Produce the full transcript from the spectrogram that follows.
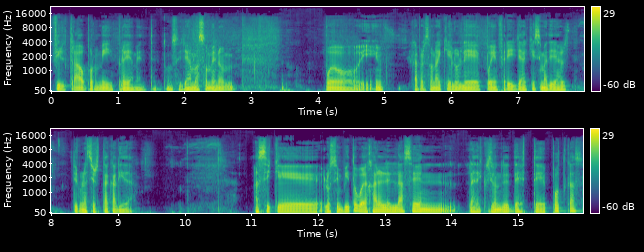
filtrado por mí previamente. Entonces ya más o menos puedo, la persona que lo lee puede inferir ya que ese material tiene una cierta calidad. Así que los invito, voy a dejar el enlace en la descripción de este podcast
